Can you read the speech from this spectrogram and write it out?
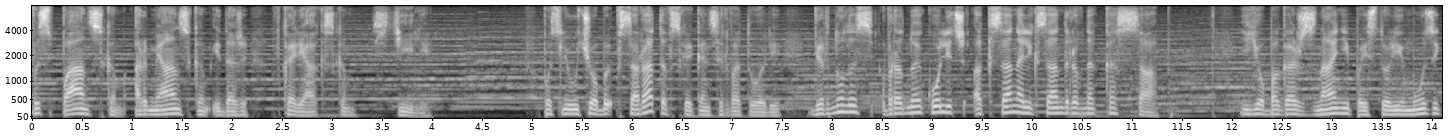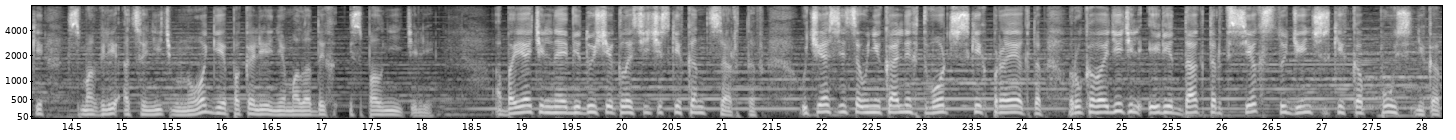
в испанском, армянском и даже в корякском стиле после учебы в Саратовской консерватории вернулась в родной колледж Оксана Александровна Касап. Ее багаж знаний по истории музыки смогли оценить многие поколения молодых исполнителей. Обаятельная ведущая классических концертов, участница уникальных творческих проектов, руководитель и редактор всех студенческих капустников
